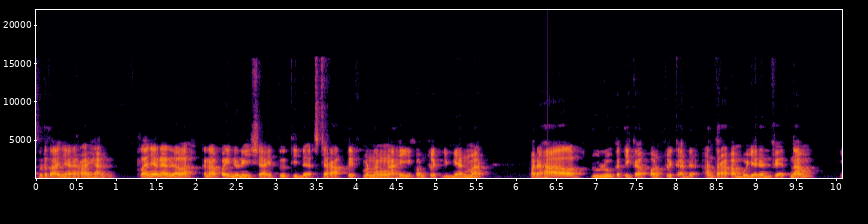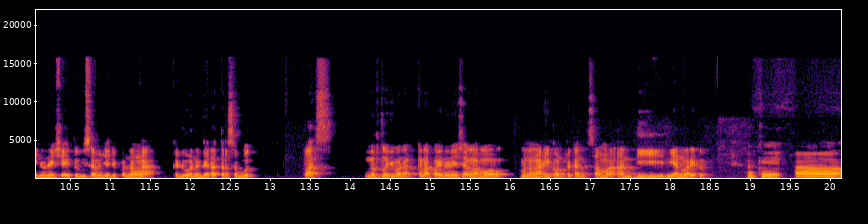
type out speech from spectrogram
bertanya, Raihan. Pertanyaannya adalah kenapa Indonesia itu tidak secara aktif menengahi konflik di Myanmar? Padahal dulu ketika konflik ada antara Kamboja dan Vietnam, Indonesia itu bisa menjadi penengah kedua negara tersebut. Kelas, menurut lo gimana? Kenapa Indonesia nggak mau menengahi konflik sama di Myanmar itu? Oke, okay, uh, eh,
